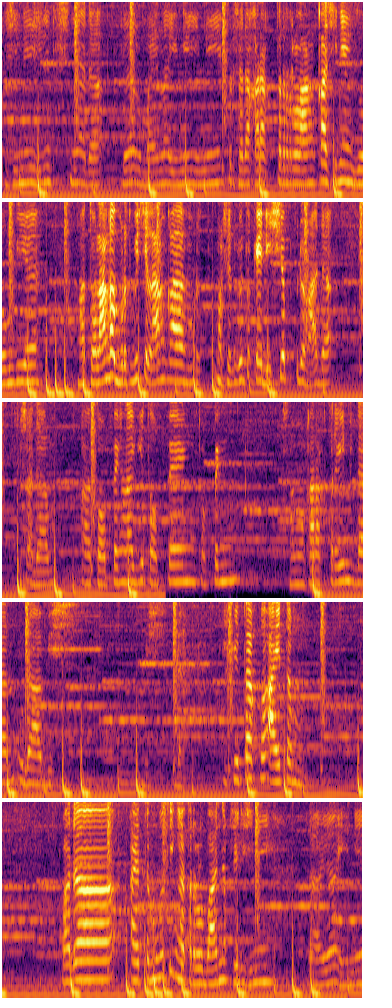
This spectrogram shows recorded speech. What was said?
Di sini di sini terus ada ya lumayan lah ini ini. Terus ada karakter langka sini yang zombie ya. Nggak tau langka menurut gue sih langka. Maksud gue tuh kayak di shop tuh udah nggak ada. Terus ada uh, topeng lagi topeng topeng sama karakter ini dan udah habis. Habis udah. Terus kita ke item pada item gue sih nggak terlalu banyak sih di sini. Nah, ini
